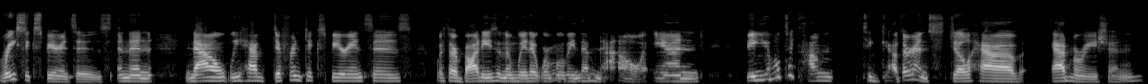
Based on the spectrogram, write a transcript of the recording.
race experiences, and then now we have different experiences with our bodies and the way that we're moving them now. And being able to come together and still have admiration.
